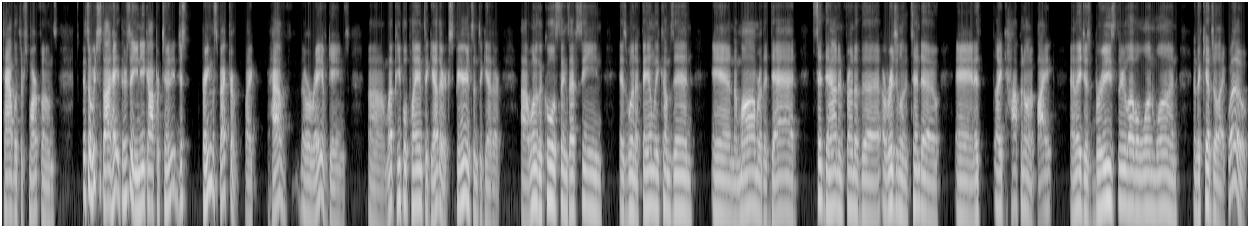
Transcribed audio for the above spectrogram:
tablets or smartphones. And so we just thought, hey, there's a unique opportunity. Just bring the spectrum, like have the array of games, um, let people play them together, experience them together. Uh, one of the coolest things I've seen is when a family comes in and the mom or the dad sit down in front of the original Nintendo and it's like hopping on a bike and they just breeze through level one one and the kids are like, whoa,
